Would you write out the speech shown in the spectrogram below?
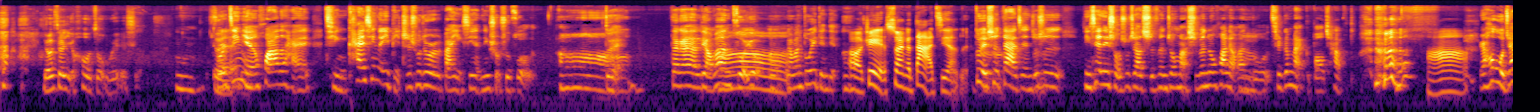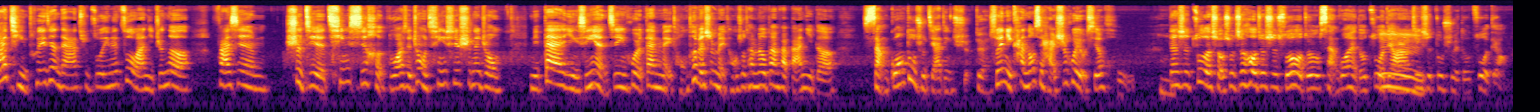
留着以后做，我也是。嗯，我今年花的还挺开心的一笔支出，就是把隐形眼镜手术做了。哦，对，大概两万左右，嗯，两万多一点点。哦，这也算个大件呢。对，是大件，就是。隐形眼镜手术只要十分钟嘛，十分钟花两万多，其实跟买个包差不多 啊。然后我觉得还挺推荐大家去做，因为做完你真的发现世界清晰很多，而且这种清晰是那种你戴隐形眼镜或者戴美瞳，特别是美瞳时候，它没有办法把你的散光度数加进去，对，所以你看东西还是会有些糊。但是做了手术之后，就是所有就散光也都做掉，然后近视度数也都做掉。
